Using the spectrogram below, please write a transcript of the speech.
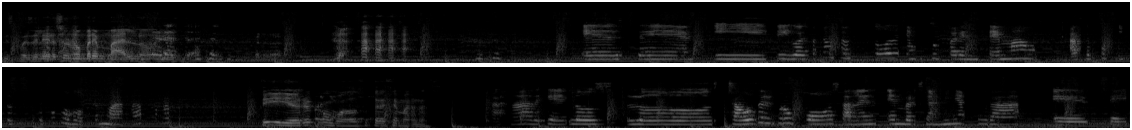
Después de leer su nombre mal, ¿no? Y- Perdón. Este, y digo, esta canción estuvo de súper en tema hace poquito, hace como dos semanas. Sí, yo creo que como dos o tres semanas. Ajá, de que los, los chavos del grupo salen en versión miniatura, este,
